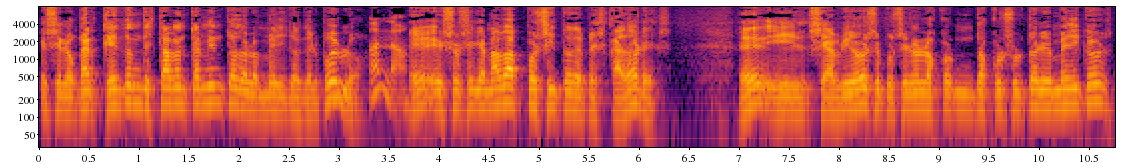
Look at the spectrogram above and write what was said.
ese local, que es donde estaban también todos los médicos del pueblo. Anda. ¿Eh? Eso se llamaba Pósito de Pescadores. ¿Eh? y se abrió, se pusieron los dos consultorios médicos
